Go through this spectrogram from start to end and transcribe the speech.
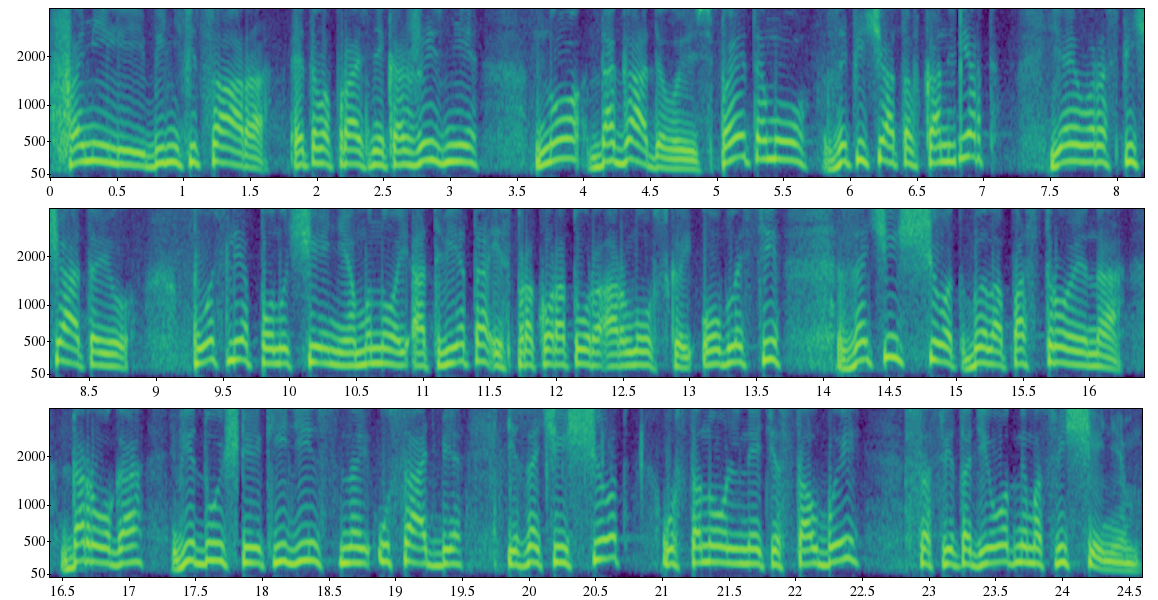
фамилии бенефициара этого праздника жизни, но догадываюсь. Поэтому, запечатав конверт, я его распечатаю после получения мной ответа из прокуратуры Орловской области, за чей счет была построена дорога, ведущая к единственной усадьбе, и за чей счет установлены эти столбы со светодиодным освещением.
